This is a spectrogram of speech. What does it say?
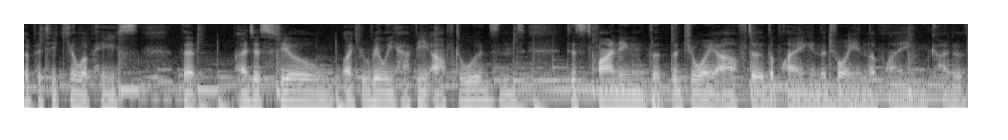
a particular piece that I just feel like really happy afterwards and just finding the, the joy after the playing and the joy in the playing kind of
